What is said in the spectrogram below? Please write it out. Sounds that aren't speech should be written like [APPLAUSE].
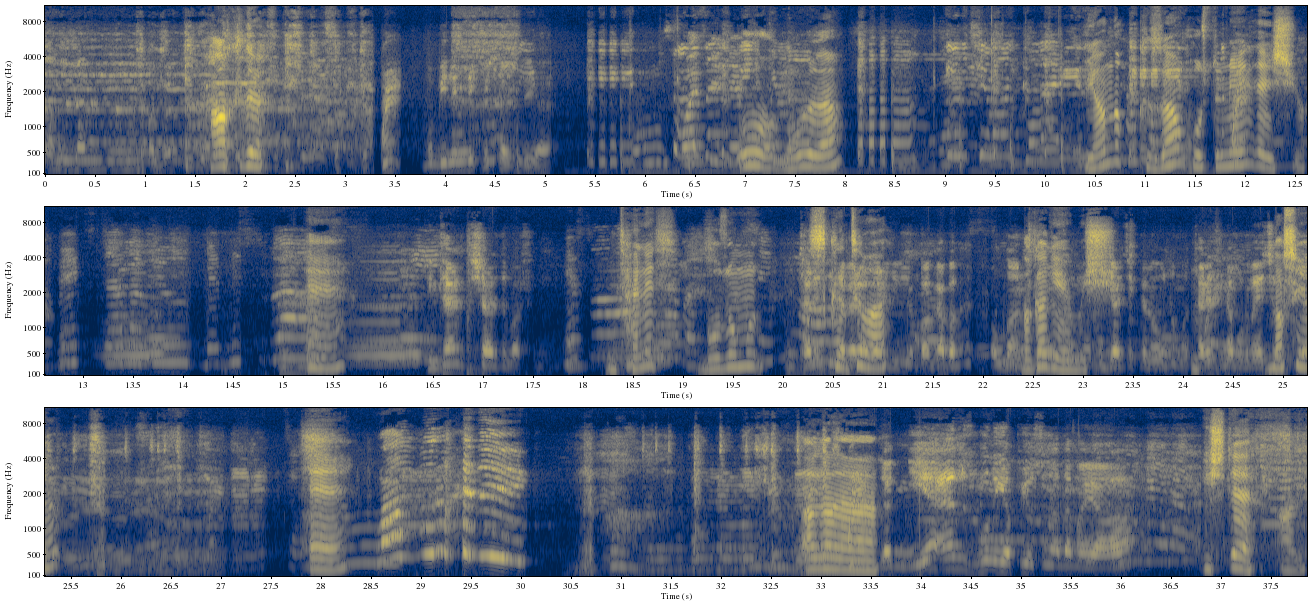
anlayacak? Haklı. Bu bilindik bir sözdü ya. Oo ne oluyor lan? Bir anda kızların kostümleri değişiyor. İnternet işareti var. internet bozumu Taretiyle Sıkıntı beraber var. gidiyor. Baga bak. Allah'ını Baga seversen gelmiş. Bu gerçekten oldu mu? Taretine vurmaya çalışıyor. Nasıl ya? ee. Aga Ya niye Ems bunu yapıyorsun adama ya? işte abi.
